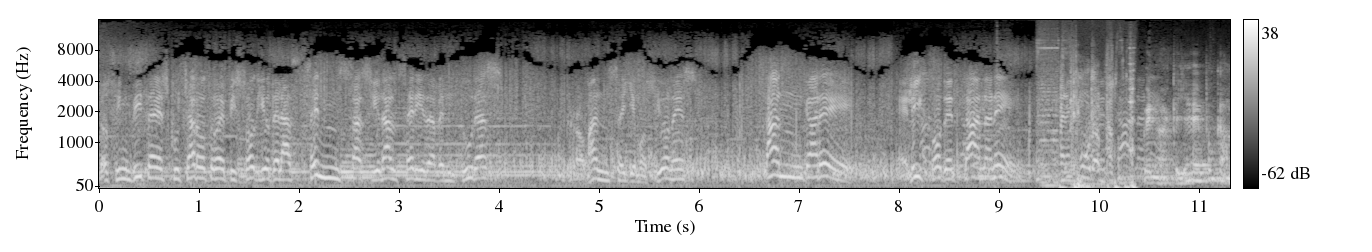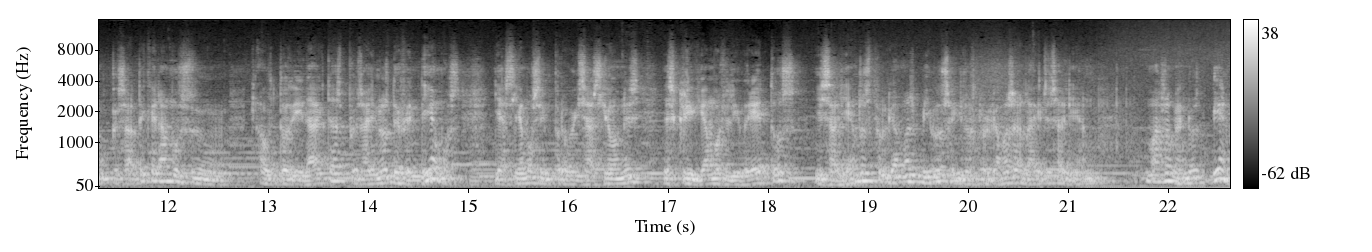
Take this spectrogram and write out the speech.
los invita a escuchar otro episodio de la sensacional serie de aventuras, romance y emociones, Tangaré, el hijo de Tanané. Bueno, en aquella época, a pesar de que éramos um, autodidactas, pues ahí nos defendíamos y hacíamos improvisaciones, escribíamos libretos y salían los programas vivos y los programas al aire salían más o menos bien.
